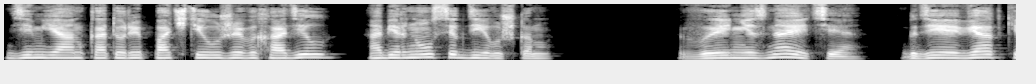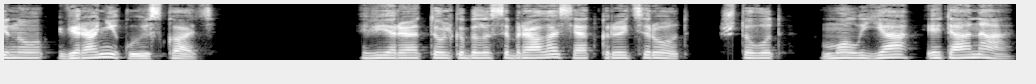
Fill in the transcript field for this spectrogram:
Демьян, который почти уже выходил, обернулся к девушкам. «Вы не знаете, где Вяткину Веронику искать?» Вера только было собралась открыть рот, что вот, мол, я – это она,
